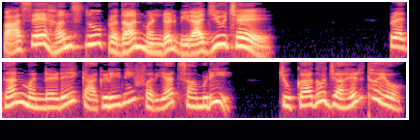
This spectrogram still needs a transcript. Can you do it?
પાસે હંસનું પ્રધાન મંડળ બિરાજ્યું છે. પ્રધાન મંડળે કાગડીની ફરિયાદ સાંભળી. ચુકાદો જાહેર થયો.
